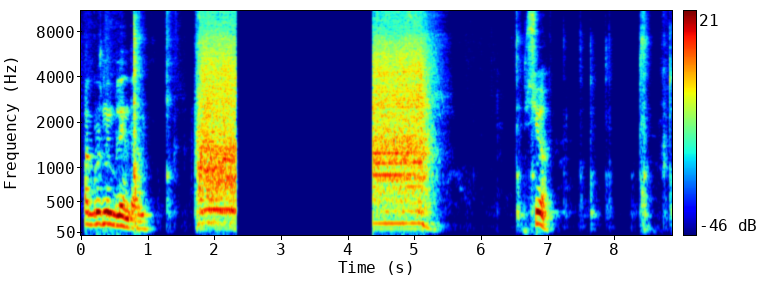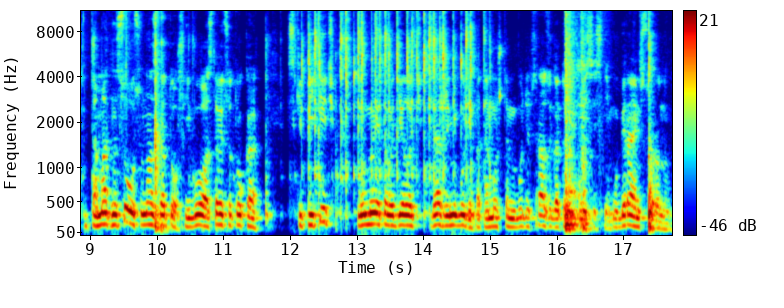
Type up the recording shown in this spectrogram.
погружным блендером. Все. Томатный соус у нас готов. Его остается только скипятить. Но мы этого делать даже не будем, потому что мы будем сразу готовить вместе с ним. Убираем в сторону.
